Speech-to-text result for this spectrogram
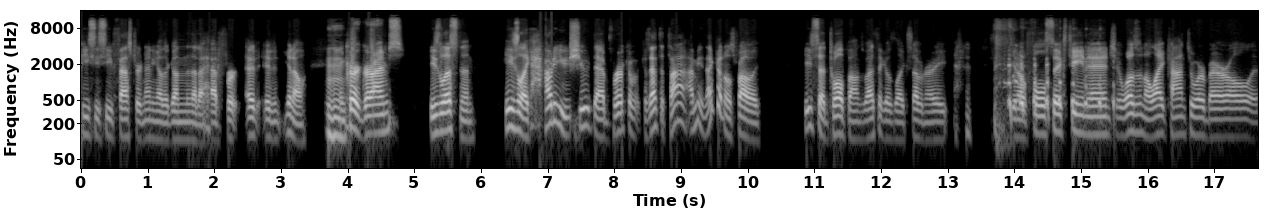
PCC faster than any other gun that I had for, it, it you know, mm-hmm. and Kurt Grimes, he's listening he's like, how do you shoot that brick of? Because at the time, I mean, that gun was probably, he said 12 pounds, but I think it was like seven or eight, you know, full 16 inch. It wasn't a light contour barrel. And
